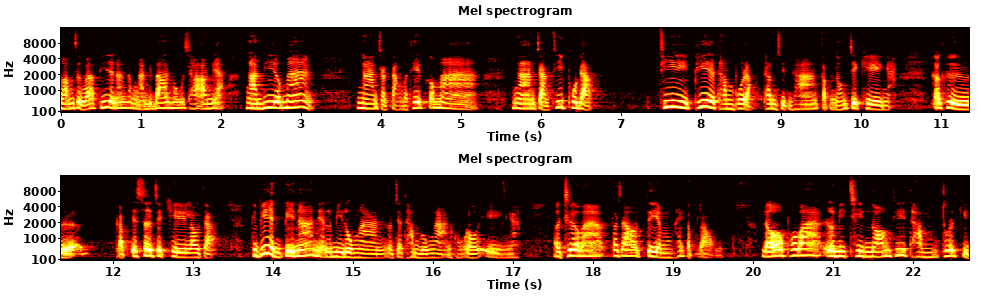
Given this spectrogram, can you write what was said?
ความรู้สึกว่าพี่จะนั่งทำงานที่บ้านเพราะเมื่อเช้าเนี่ยงานพี่เยอะมาก งานจากต่างประเทศก็มา งานจากที่ product ที่พี่จะทำ product ทำสินค้ากับน้องเจเคไงก็คือกับเอสเซอร์เจเคเราจะคือพี่เห็นปีหน้าเนี่ยเรามีโรงงานเราจะทำโรงงานของเราเองไงเราเชื่อว่าพระเจ้าเตรียมให้กับเรา แล้วเพราะว่าเรามีทีมน้องที่ทำธุรกิจ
